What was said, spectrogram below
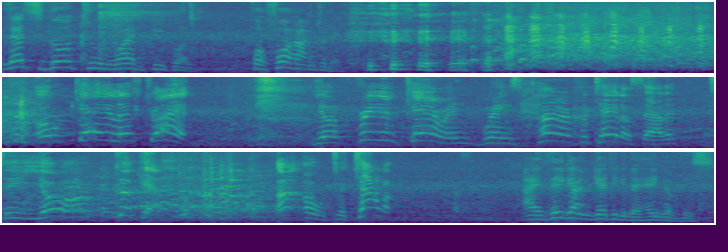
Let's go to white people for 400. Okay, let's try it. Your friend Karen brings her potato salad to your cookout. Uh-oh, T'Challa. I think I'm getting the hang of this.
